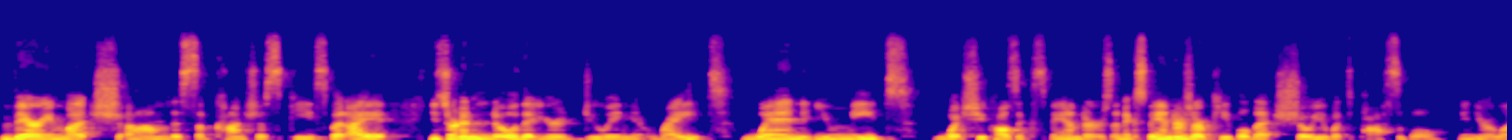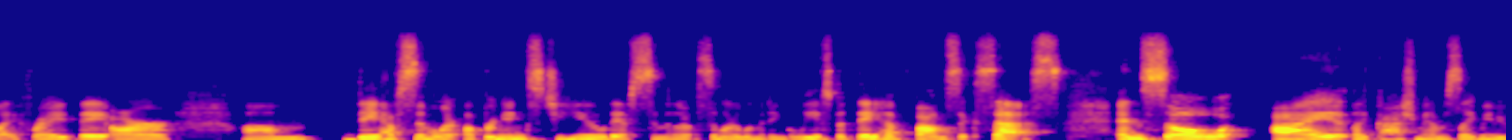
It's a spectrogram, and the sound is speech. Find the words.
very much um, this subconscious piece, but I, you sort of know that you're doing it right when you meet what she calls expanders. And expanders are people that show you what's possible in your life, right? They are, um, they have similar upbringings to you they have similar similar limiting beliefs but they have found success and so i like gosh man it was like maybe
